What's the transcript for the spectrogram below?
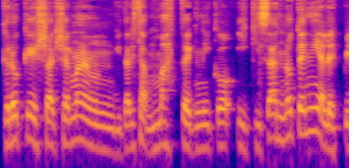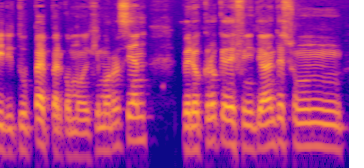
creo que Jack Sherman era un guitarrista más técnico y quizás no tenía el espíritu Pepper, como dijimos recién, pero creo que definitivamente es un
